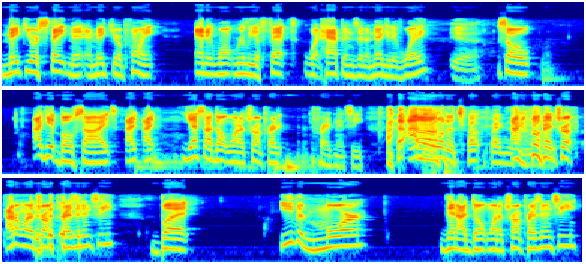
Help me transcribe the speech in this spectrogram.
make your statement and make your point and it won't really affect what happens in a negative way. yeah, So I get both sides. I, I yes, I don't want a Trump pre- pregnancy. I, I don't Uh, want a Trump pregnancy. I don't want a Trump. I don't want a Trump presidency. But even more than I don't want a Trump presidency,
